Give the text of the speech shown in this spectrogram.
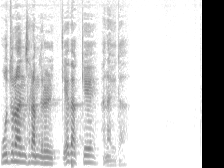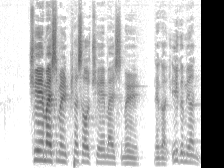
우둔한 사람들을 깨닫게 하나이다. 주의 말씀을 펴서 주의 말씀을 내가 읽으면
